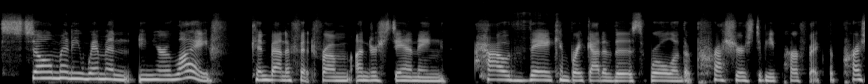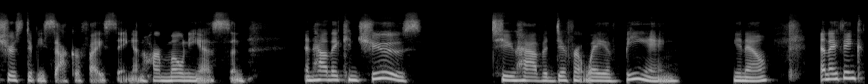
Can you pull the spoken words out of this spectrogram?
So many women in your life can benefit from understanding how they can break out of this role of the pressures to be perfect, the pressures to be sacrificing and harmonious, and, and how they can choose to have a different way of being, you know? And I think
